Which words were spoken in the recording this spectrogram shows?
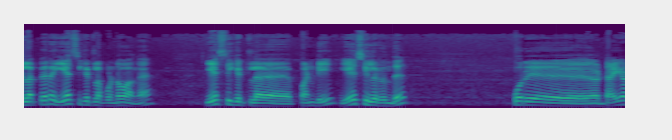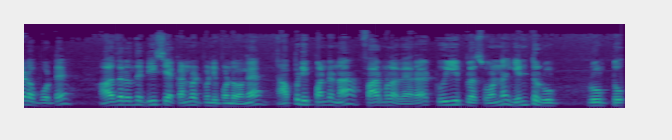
சில பேர் ஏசி கிட்டில் பண்ணுவாங்க. ஏசி கிட்டில் பண்ணி ஏசியிலிருந்து ஒரு டயோடை போட்டு அதிலிருந்து டிசியை கன்வெர்ட் பண்ணி பண்ணுவாங்க அப்படி பண்ணுனா ஃபார்முலா வேறு டூ இ ப்ளஸ் ஒன்று இன்ட்டு ரூட் ரூட் டூ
